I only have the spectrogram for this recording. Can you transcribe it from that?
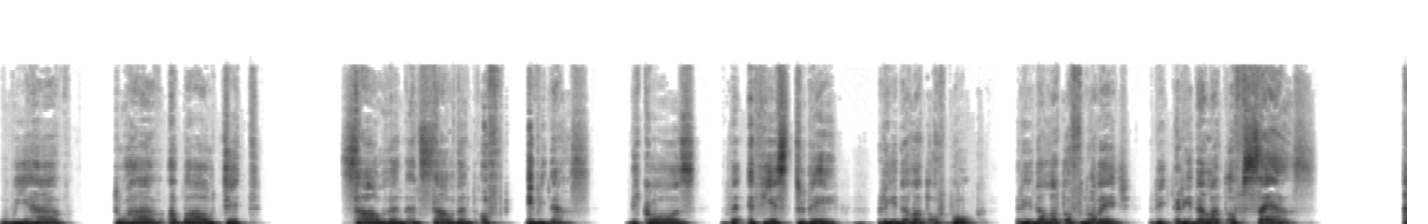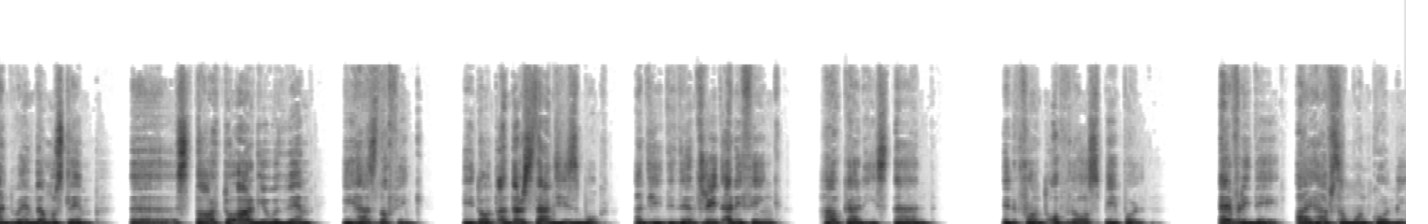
we have to have about it thousand and thousand of evidence because the atheists today read a lot of book read a lot of knowledge read a lot of science. And when the muslim uh, start to argue with them he has nothing. He don't understand his book and he didn't read anything. How can he stand in front of those people? Every day i have someone call me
